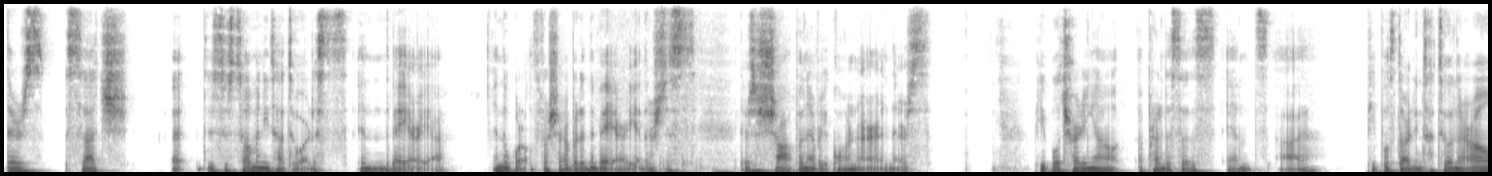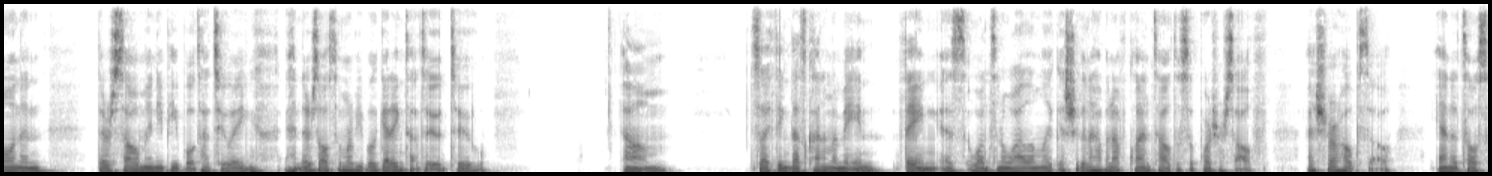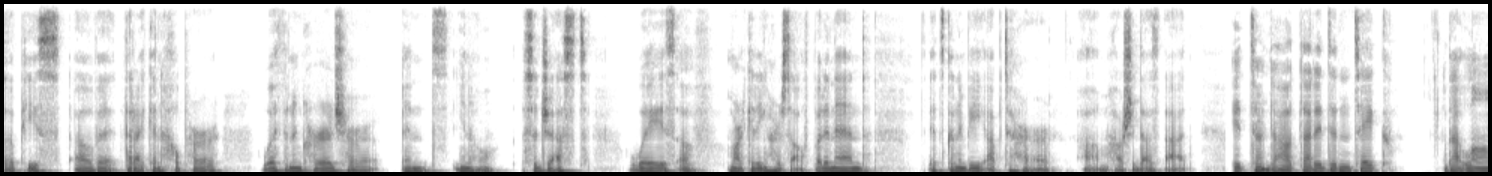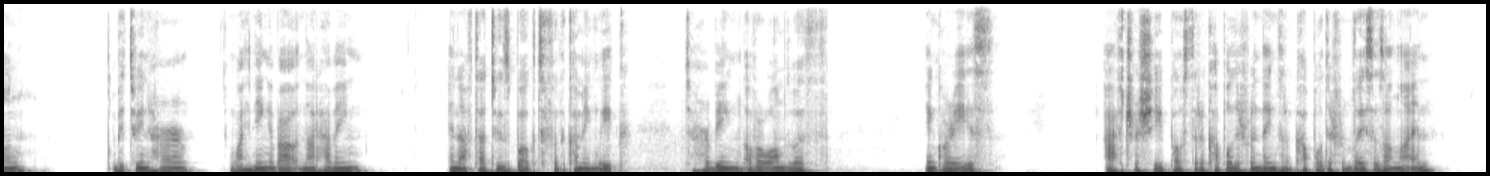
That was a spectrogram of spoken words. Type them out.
There's such, uh, there's just so many tattoo artists in the Bay Area, in the world for sure, but in the Bay Area, there's just, there's a shop on every corner and there's people churning out apprentices and uh, people starting tattoo on their own. And there's so many people tattooing, and there's also more people getting tattooed too. Um, so I think that's kind of my main thing is once in a while I'm like, is she gonna have enough clientele to support herself? I sure hope so. And it's also a piece of it that I can help her with and encourage her and, you know, suggest ways of marketing herself. But in the end, it's going to be up to her um, how she does that. It turned out that it didn't take that long between her whining about not having enough tattoos booked for the coming week to her being overwhelmed with inquiries after she posted a couple different things in a couple different places online.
